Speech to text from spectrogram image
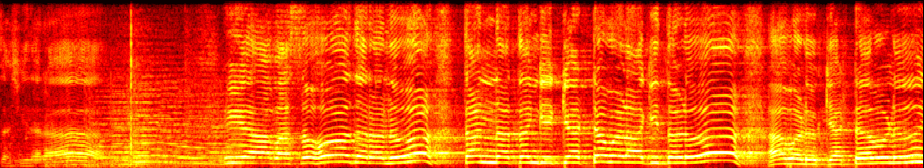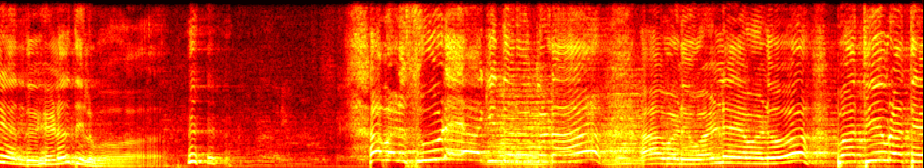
ಶಶಿಧರ ಯಾವ ಸಹೋದರನು ತನ್ನ ತಂಗಿ ಕೆಟ್ಟವಳಾಗಿದ್ದಳು ಅವಳು ಕೆಟ್ಟವಳು ಎಂದು ಹೇಳೋದಿಲ್ವೋ ಅವಳು ಸೂಳೆಯಾಗಿದ್ದರು ಕೂಡ ಅವಳು ಒಳ್ಳೆಯವಳು ಪತಿವ್ರತೆ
